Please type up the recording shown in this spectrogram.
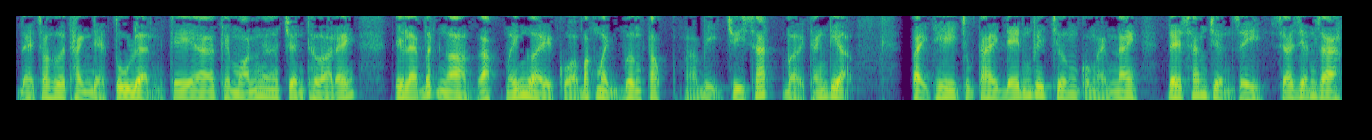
để cho hứa thanh để tu luyện cái à, cái món à, truyền thừa đấy thì lại bất ngờ gặp mấy người của Bắc Mệnh Vương tộc à, bị truy sát bởi thánh địa. Vậy thì chúng ta đến với chương của ngày hôm nay để xem chuyện gì sẽ diễn ra.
